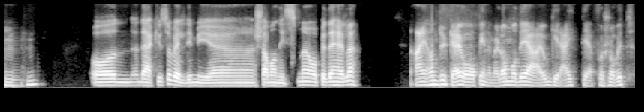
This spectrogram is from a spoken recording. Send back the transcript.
Mhm. Og det er ikke så veldig mye sjamanisme oppi det hele. Nei, han dukker jo opp innimellom, og det er jo greit, det, for så vidt.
